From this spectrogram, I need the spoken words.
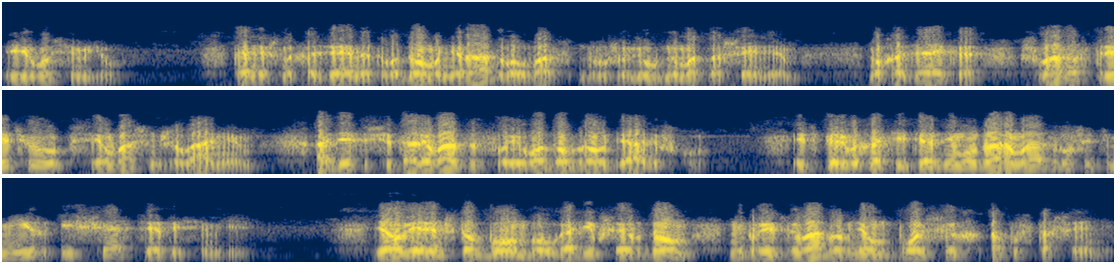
и его семью. Конечно, хозяин этого дома не радовал вас дружелюбным отношением, но хозяйка шла навстречу всем вашим желаниям, а дети считали вас за своего доброго дядюшку. И теперь вы хотите одним ударом разрушить мир и счастье этой семьи. Я уверен, что бомба, угодившая в дом, не произвела бы в нем больших опустошений.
